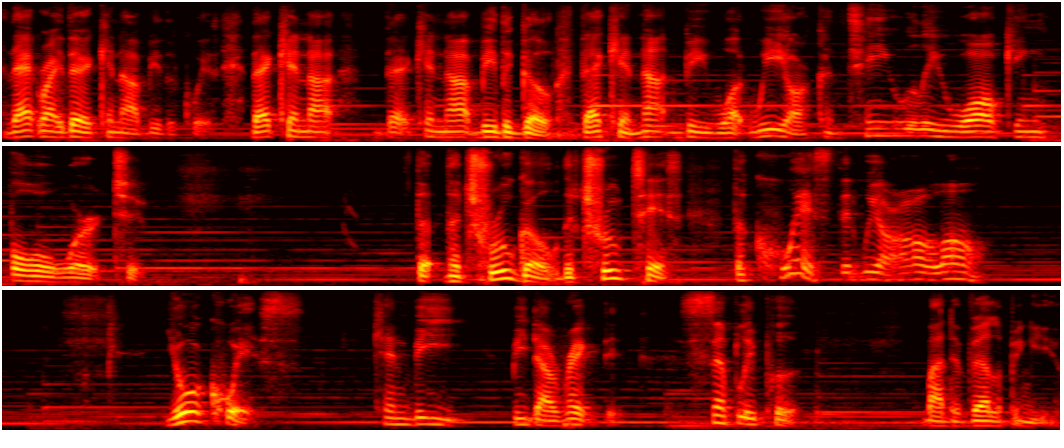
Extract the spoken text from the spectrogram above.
That right there cannot be the quiz. That cannot that cannot be the go. That cannot be what we are continually walking forward to. The the true goal, the true test, the quest that we are all on. Your quest can be be directed, simply put, by developing you.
